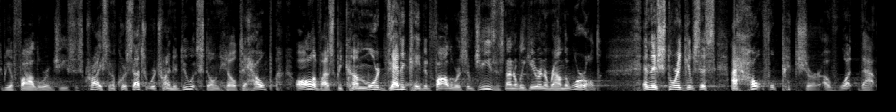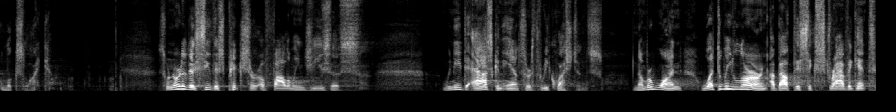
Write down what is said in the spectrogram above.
to be a follower of Jesus Christ. And of course, that's what we're trying to do at Stonehill to help all of us become more dedicated followers of Jesus, not only here and around the world. And this story gives us a helpful picture of what that looks like. So, in order to see this picture of following Jesus, we need to ask and answer three questions. Number one, what do we learn about this extravagant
